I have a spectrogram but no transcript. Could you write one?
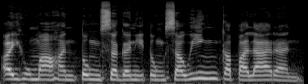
ay humahantong sa ganitong sawing kapalaran.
